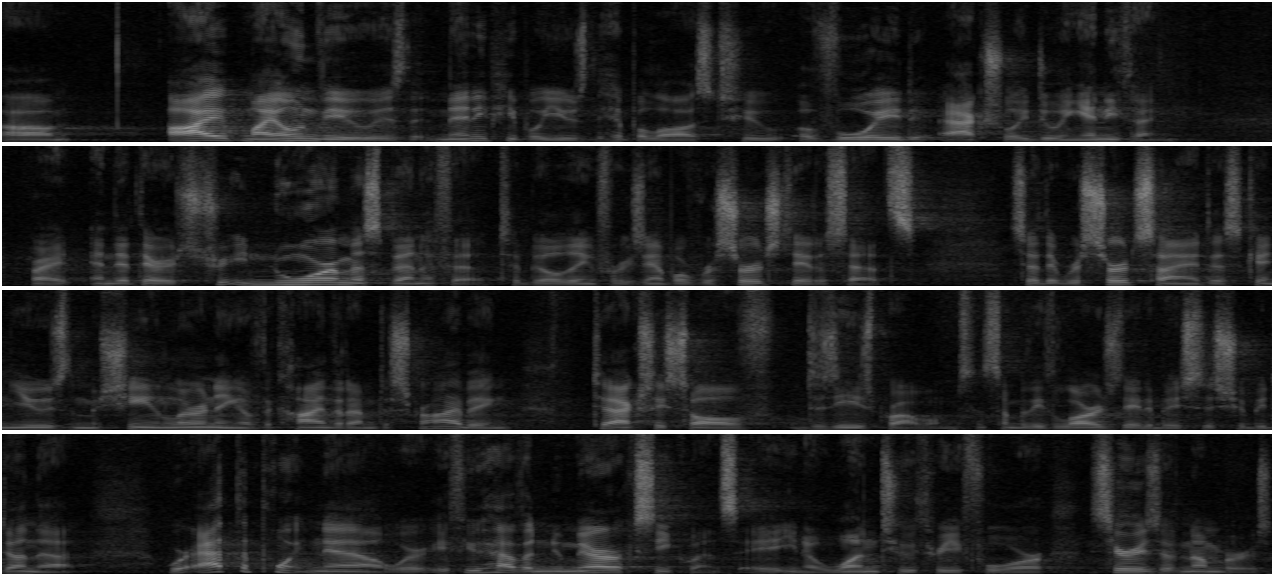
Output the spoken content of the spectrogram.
Um, I, my own view is that many people use the HIPAA laws to avoid actually doing anything right? And that there's enormous benefit to building, for example, research data sets so that research scientists can use the machine learning of the kind that I'm describing to actually solve disease problems. And some of these large databases should be done that. We're at the point now where if you have a numeric sequence, a you know, one, two, three, four, series of numbers,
